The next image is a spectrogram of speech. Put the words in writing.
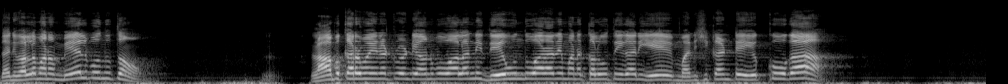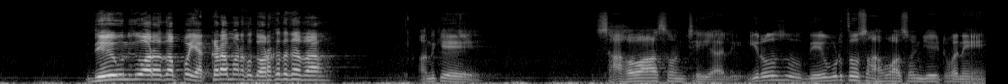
దానివల్ల మనం మేలు పొందుతాం. లాభకరమైనటువంటి అనుభవాలన్నీ దేవుని ద్వారానే మనకు కలుగుతాయి కానీ ఏ మనిషి కంటే ఎక్కువగా దేవుని ద్వారా తప్ప ఎక్కడా మనకు దొరకదు కదా. అందుకే సహవాసం చేయాలి. ఈరోజు దేవుడితో సహవాసం చేయటం అనే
